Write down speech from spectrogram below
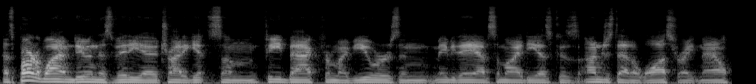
That's part of why I'm doing this video, try to get some feedback from my viewers and maybe they have some ideas because I'm just at a loss right now.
